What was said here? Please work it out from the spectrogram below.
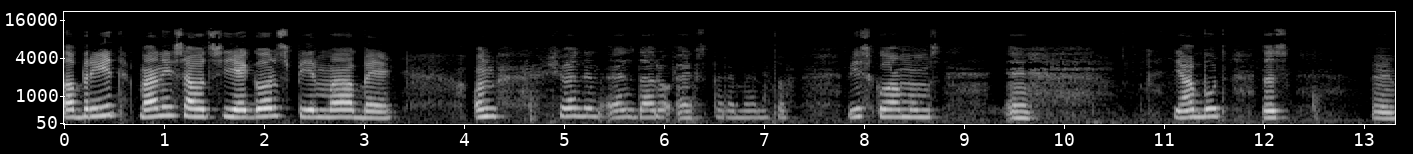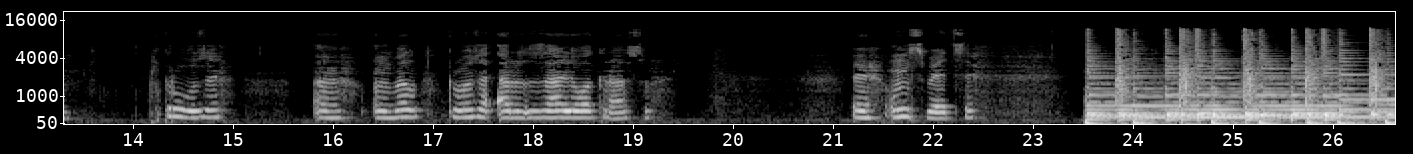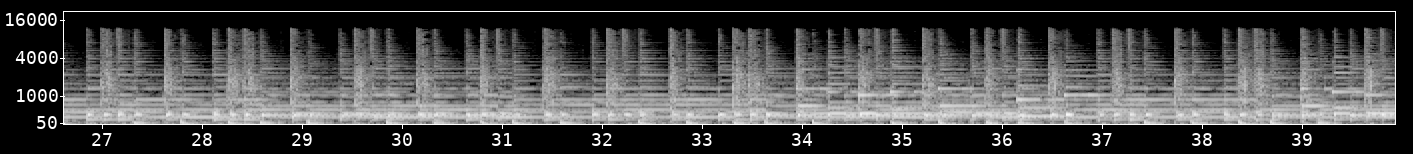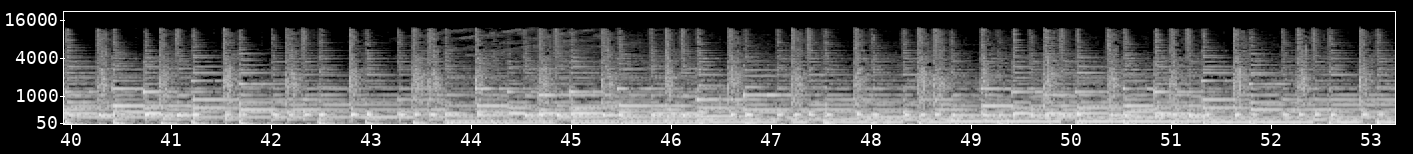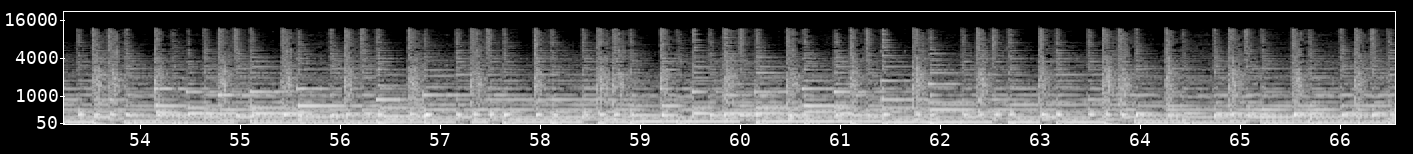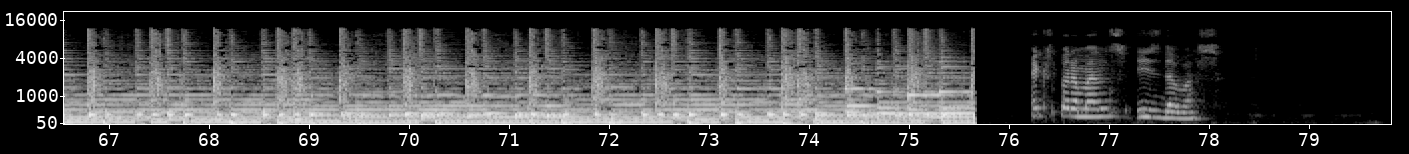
Labrīt, mani sauc Jegors 1B. Un šodien es daru eksperimentu. Viss, ko mums e, jābūt, tas e, krūze e, un vēl krūze ar zaļo krasu. E, un svece. temperaments izdevās.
